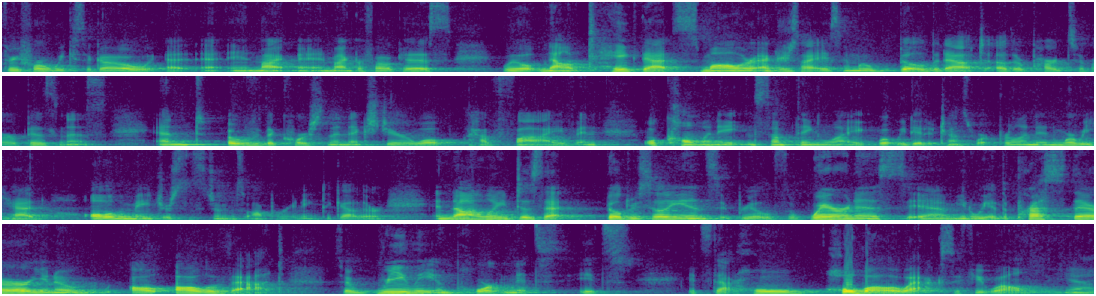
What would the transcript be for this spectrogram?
three four weeks ago at, in, my, in Micro Focus. We'll now take that smaller exercise and we'll build it out to other parts of our business. And over the course of the next year, we'll have five, and we'll culminate in something like what we did at Transport for London, where we had all the major systems operating together. And not only does that build resilience, it builds awareness. Um, you know, we had the press there. You know, all, all of that. So really important. It's it's it's that whole whole ball of wax, if you will. Yeah,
